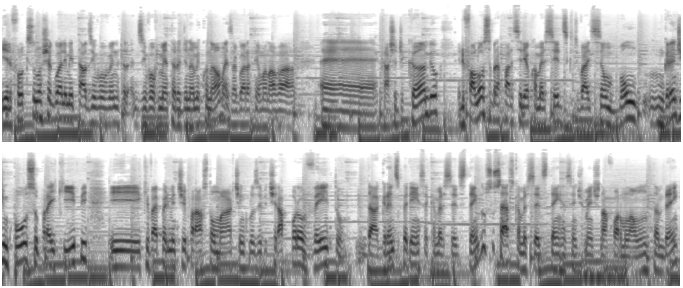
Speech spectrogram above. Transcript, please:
E ele falou que isso não chegou a limitar o desenvolvimento, desenvolvimento aerodinâmico, não, mas agora tem uma nova é, caixa de câmbio. Ele falou sobre a parceria com a Mercedes, que vai ser um bom, um grande impulso para a equipe e que vai permitir para a Aston Martin, inclusive, tirar proveito da grande experiência que a Mercedes tem, do sucesso que a Mercedes tem recentemente na Fórmula 1 também.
